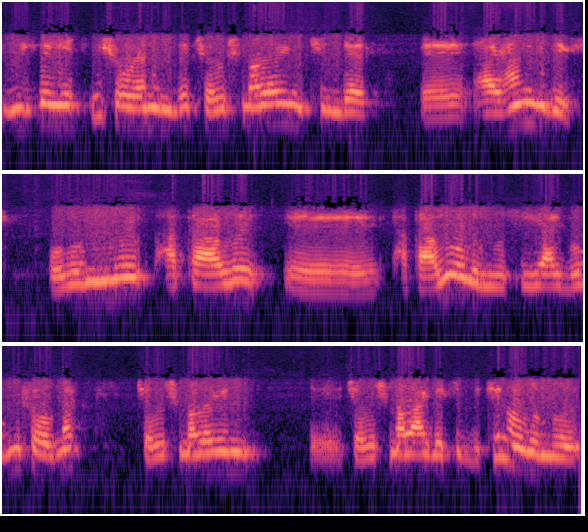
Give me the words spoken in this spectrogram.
yüzde 70 oranında çalışmaların içinde e, herhangi bir olumlu hatalı e, hatalı olumlu sinyal bulmuş olmak çalışmaların e, çalışmalardaki bütün olumlu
